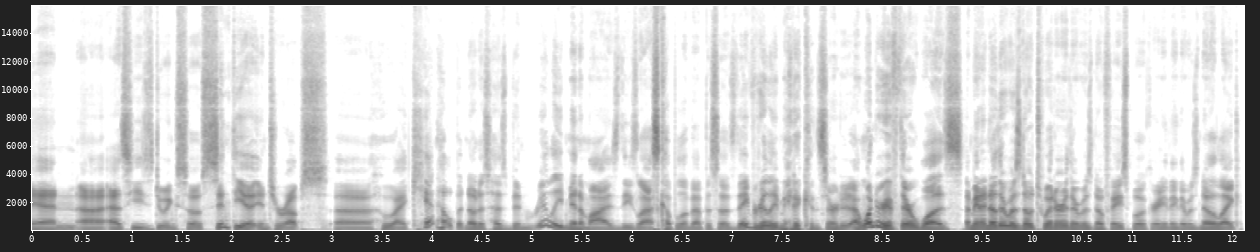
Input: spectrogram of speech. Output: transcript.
and uh, as he's doing so, Cynthia interrupts, uh, who I can't help but notice has been really minimized these last couple of episodes. They've really made a concerted. I wonder if there was. I mean, I know there was no Twitter, there was no Facebook or anything. There was no like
